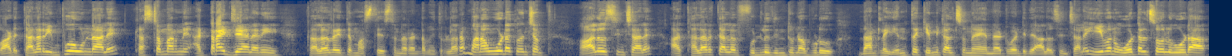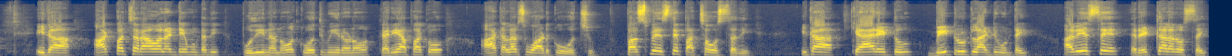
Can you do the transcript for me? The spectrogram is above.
వాడు కలర్ ఇంప్రూవ్ ఉండాలి కస్టమర్ని అట్రాక్ట్ చేయాలని కలర్ అయితే మస్తు వేస్తున్నారంట మిత్రులారా. మనం కూడా కొంచెం ఆలోచించాలి. ఆ కలర్ కలర్ ఫుడ్లు తింటున్నప్పుడు దాంట్లో ఎంత కెమికల్స్ ఉన్నాయి అన్నటువంటిది ఆలోచించాలి. ఈవెన్ హోటల్స్ వాళ్ళు కూడా ఇక ఆకుపచ్చ రావాలంటే ఏముంటుంది? పుదీననో కొత్తిమీరనో కరియాపాకో ఆ కలర్స్ వాడుకోవచ్చు. పసుపు వేస్తే పచ్చ వస్తుంది. ఇక క్యారెట్ బీట్రూట్ లాంటివి ఉంటాయి. అవి వేస్తే రెడ్ కలర్ వస్తాయి.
